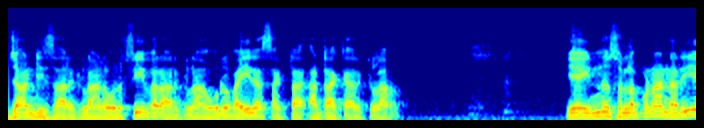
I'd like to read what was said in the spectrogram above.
ஜாண்டிஸாக இருக்கலாம் இல்லை ஒரு ஃபீவராக இருக்கலாம் ஒரு வைரஸ் அட்டா அட்டாக்காக இருக்கலாம். ஏன் இன்னும் சொல்லப்போனால் நிறைய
